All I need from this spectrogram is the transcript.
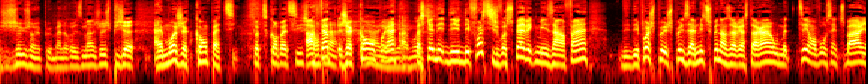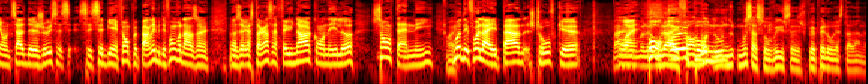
je juge un peu, malheureusement. Je juge, puis je, Hey, moi, je compatis. toi, tu compatis, je En comprends. fait, je comprends. Parce que des, des, des fois, si je vais souper avec mes enfants, des, des fois, je peux, je peux les amener souper dans un restaurant où, tu sais, on va au Saint-Hubert, ils ont une salle de jeu, c'est- bien fait, on peut parler, mais des fois, on va dans un, dans un restaurant, ça fait une heure qu'on est là, sont tannés. Ouais. Moi, des fois, l'iPad, je trouve que... Ben, Ouais. le- Pour ou eux, pour moi, nous. moi, ça a sauvé. Je peux pas aller au restaurant. Là.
